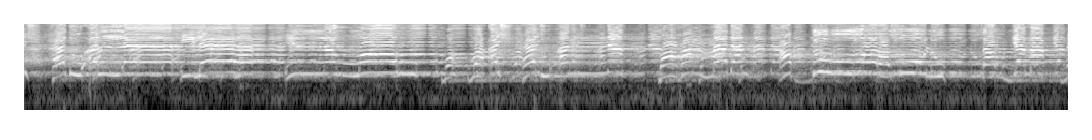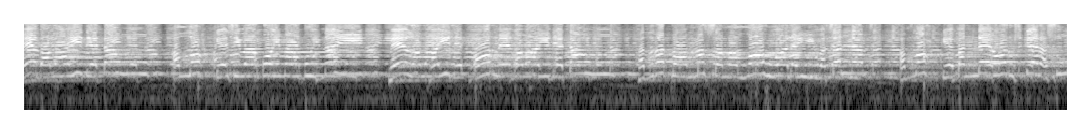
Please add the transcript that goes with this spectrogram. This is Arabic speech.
أشهد أن لا إله إلا الله و- وأشهد أن محمدا عبده ورسوله तर्जमा मैं गवाही देता हूँ अल्लाह के सिवा कोई मबूद नहीं मैं गवाही दे और मैं गवाही देता हूँ हजरत मोहम्मद सल्लल्लाहु وسلم اللہ کے بندے اور اس کے رسول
